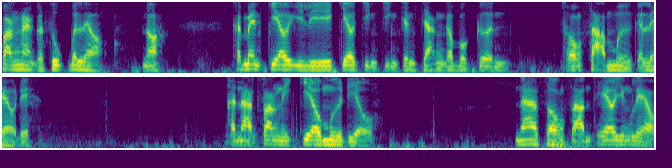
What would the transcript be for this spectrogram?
ฟังหนั่นก็ซุกไปแล้วเนาะคันแมนเกียวอีหลีเกียวจริง ๆ จังๆก็บ่เกินสองสามมือกันแล้วเด้ขนาดฟังนี่เกียวมือเดียว หน้าสองสามแถวยังแล้ว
